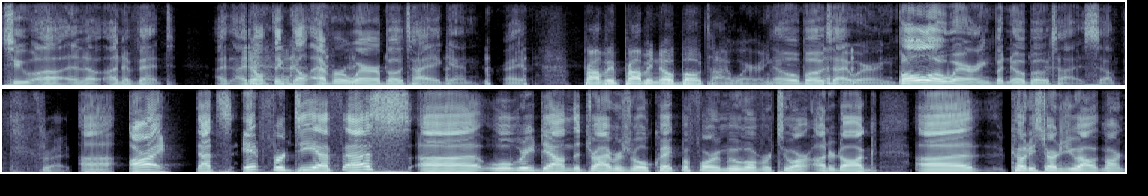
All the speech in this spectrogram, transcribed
to uh, an, an event? I, I don't think they'll ever wear a bow tie again, right? Probably probably no bow tie wearing. No bow tie wearing, bolo wearing, but no bow ties. So, That's right. uh, all right, that's it for DFS. Uh, we'll read down the drivers real quick before we move over to our underdog. Uh, Cody started you out with Martin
